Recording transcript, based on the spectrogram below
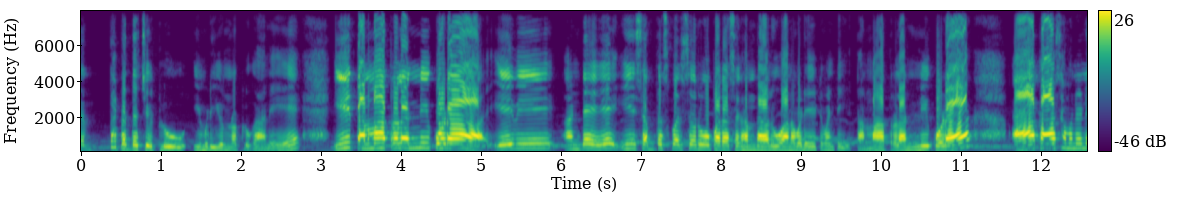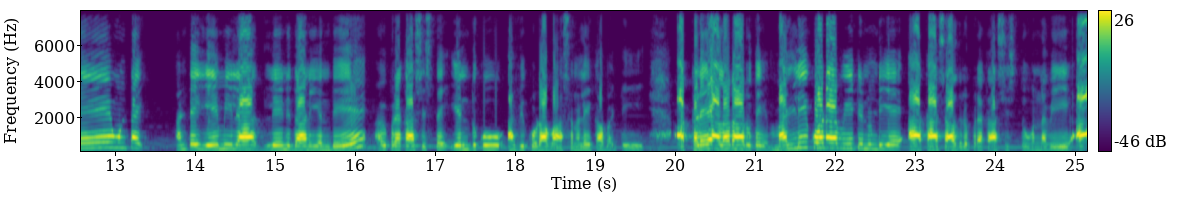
పెద్ద పెద్ద చెట్లు ఇమిడి ఉన్నట్లుగానే ఈ తన్మాత్రలన్నీ కూడా ఏవి అంటే ఈ శబ్దస్పర్శ రూప రసగంధాలు అనబడేటువంటి తన్మాత్రలన్నీ కూడా ఆకాశముననే ఉంటాయి. అంటే ఏమీలా లేని దాని ఎందే అవి ప్రకాశిస్తాయి. ఎందుకు? అవి కూడా వాసనలే కాబట్టి. అక్కడే అలరారుతాయి మళ్ళీ కూడా వీటి నుండియే ఆకాశాదులు ప్రకాశిస్తూ ఉన్నవి. ఆ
